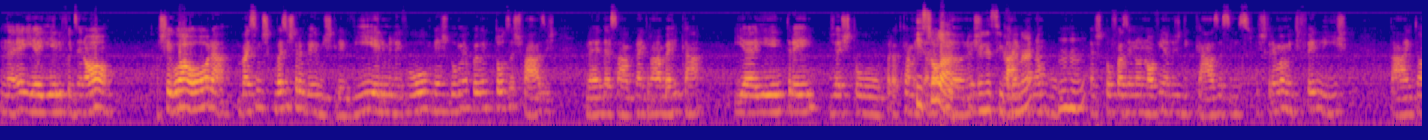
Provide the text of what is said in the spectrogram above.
né? E aí ele foi dizendo, ó, oh, chegou a hora, vai se, vai se inscrever. Eu me inscrevi, ele me levou, me ajudou, me apoiou em todas as fases, né, dessa, para entrar na BRK. E aí entrei, já estou praticamente Isso há nove lá, anos. em Recife, lá né? em Pernambuco. Uhum. Já estou fazendo nove anos de casa, assim, extremamente feliz. Tá? Então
